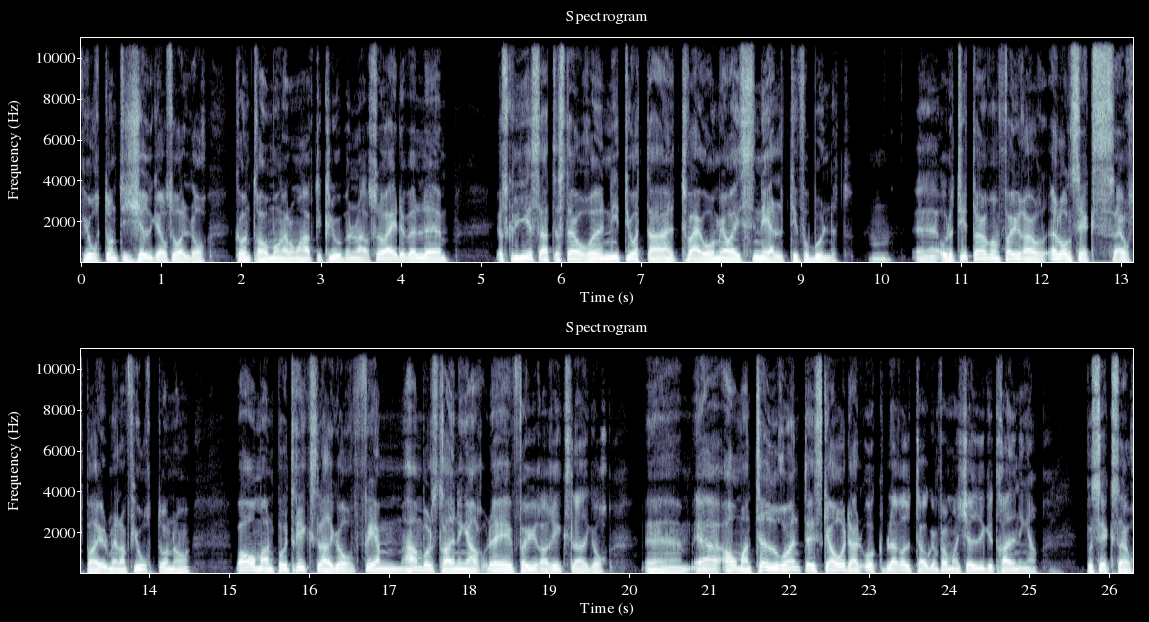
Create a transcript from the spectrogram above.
14 till 20 års ålder kontra hur många de har haft i klubben där, så är det väl, eh, jag skulle gissa att det står eh, 98-2 om jag är snäll till förbundet. Eh, och då tittar jag över en fyra år, eller en sexårsperiod mellan 14 och vad har man på ett riksläger? Fem handbollsträningar, det är fyra riksläger. Eh, ja, har man tur och inte är skadad och blir uttagen får man 20 träningar på sex år.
